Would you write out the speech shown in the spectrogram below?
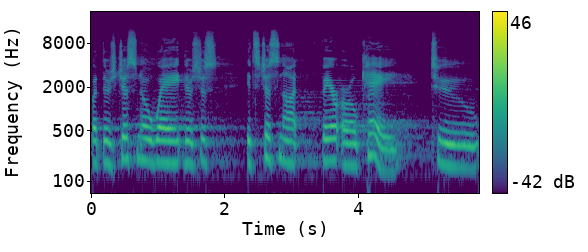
but there's just no way, there's just, it's just not fair or okay to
